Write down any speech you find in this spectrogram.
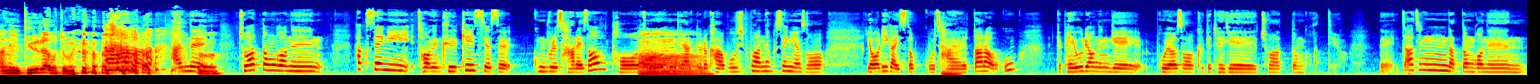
아니 들으라고 좀 아, 아, 근데 어. 좋았던 거는 학생이 저는 그 케이스였어요. 공부를 잘해서 더 좋은 아. 대학교를 가고 싶어 하는 학생이어서 열의가 있었고 잘 따라오고 이렇게 배우려는 게 보여서 그게 되게 좋았던 것 같아요. 네, 짜증 났던 거는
